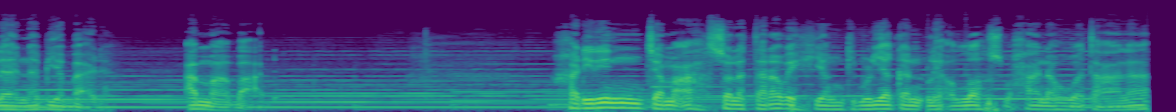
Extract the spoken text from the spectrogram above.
لا نبي بعد أما بعد. Hadirin jamaah sholat tarawih yang dimuliakan oleh Allah Subhanahu wa Ta'ala,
